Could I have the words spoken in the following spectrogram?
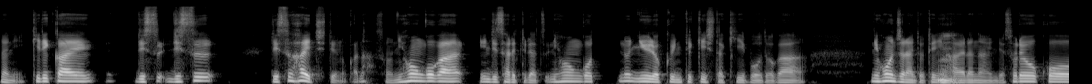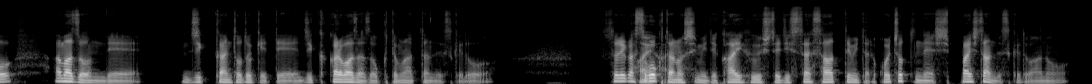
何切り替え、ディス、ディス、ディス配置っていうのかな？その日本語が印字されてるやつ、日本語の入力に適したキーボードが、日本じゃないと手に入らないんで、それをこう、アマゾンで実家に届けて、実家からわざわざ送ってもらったんですけど、それがすごく楽しみで開封して実際触ってみたら、これちょっとね、失敗したんですけど、あの、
